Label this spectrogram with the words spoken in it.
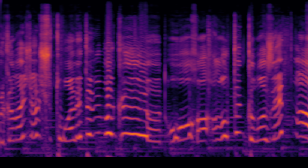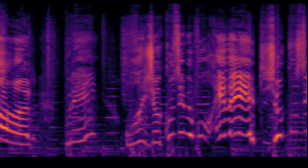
arkadaşlar şu tuvalete bir bakın. Oha altın klozet var. Bu ne? Oha jacuzzi mi bu? Evet jacuzzi.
